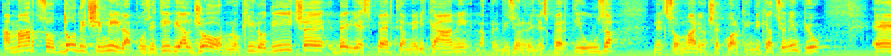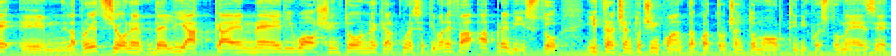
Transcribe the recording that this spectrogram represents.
a marzo 12.000 positivi al giorno, chi lo dice? Degli esperti americani, la previsione degli esperti USA, nel sommario c'è qualche indicazione in più, è ehm, la proiezione dell'IHME di Washington che alcune settimane fa ha previsto i 350-400 morti di questo mese,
